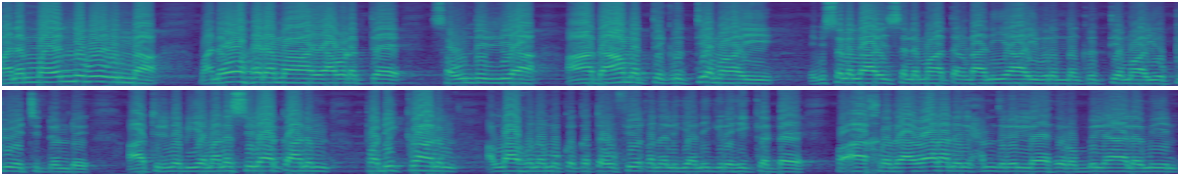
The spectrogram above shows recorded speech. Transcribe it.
മനം മയന്നു പോകുന്ന മനോഹരമായ അവിടുത്തെ സൗന്ദര്യ ആ ദാമത്തെ കൃത്യമായി നബി അലൈഹി വസല്ലമ തങ്ങളുടെ അനുയായി വൃന്ദം കൃത്യമായി ഒപ്പിവെച്ചിട്ടുണ്ട്. ആ തിരുനബിയെ മനസ്സിലാക്കാനും പഠിക്കാനും അള്ളാഹു നമുക്കൊക്കെ തൗഫീഖ് നൽകി അനുഗ്രഹിക്കട്ടെ. ആഖിറ ദഅവാനാ അൽഹംദുലില്ലാഹി റബ്ബിൽ ആലമീൻ.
